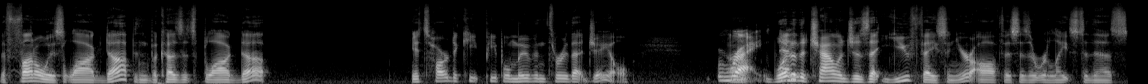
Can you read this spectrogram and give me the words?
the funnel is logged up, and because it's blogged up, it's hard to keep people moving through that jail. Uh, right. Uh, what and are the challenges that you face in your office as it relates to this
